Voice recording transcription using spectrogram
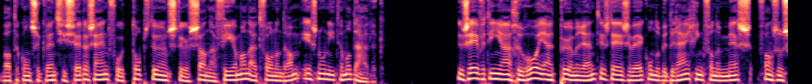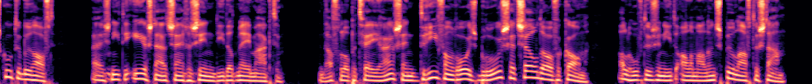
Wat de consequenties verder zijn voor topsturnster Sanna Veerman uit Volendam is nog niet helemaal duidelijk. De 17-jarige Roy uit Purmerend is deze week onder bedreiging van een mes van zijn scooter beroofd. Hij is niet de eerste uit zijn gezin die dat meemaakte. In de afgelopen twee jaar zijn drie van Roy's broers hetzelfde overkomen, al hoefden ze niet allemaal hun spul af te staan.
